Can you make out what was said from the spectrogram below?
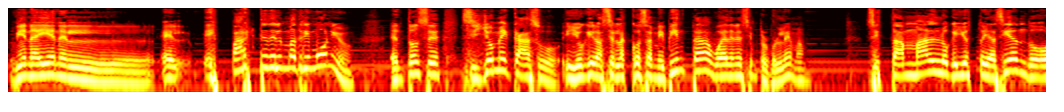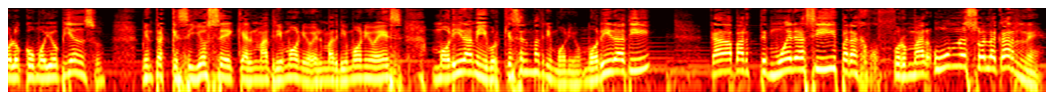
viene ahí en el, el, es parte del matrimonio. Entonces, si yo me caso y yo quiero hacer las cosas a mi pinta, voy a tener siempre problemas. Si está mal lo que yo estoy haciendo o lo como yo pienso. Mientras que si yo sé que el matrimonio, el matrimonio es morir a mí, porque es el matrimonio, morir a ti, cada parte muere así para formar una sola carne.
